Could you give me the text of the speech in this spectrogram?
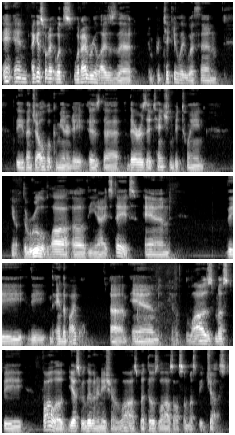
And, and I guess what I, what's what I've realized is that and particularly within the evangelical community, is that there is a tension between you know the rule of law of the United States and the the and the Bible, um, and you know, laws must be followed. Yes, we live in a nation of laws, but those laws also must be just.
